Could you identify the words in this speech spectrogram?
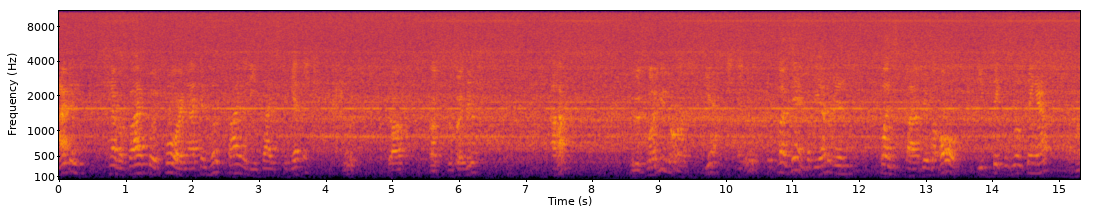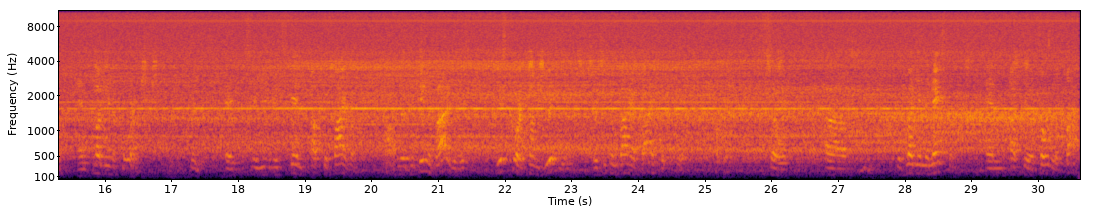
I can have a five foot cord and I can hook five of these lights together. Good. So, Uh, just like this? uh-huh, Is it plugging or? yeah, it plugs in, but the other end plugs, uh, there's a hole, you stick this little thing out Uh-huh. and plug in the cord. And so you can extend up to five of them. The, the thing about it is, this cord comes with you, but you can buy a five foot cord. So, uh, you plug in the next one and up to a total of five.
